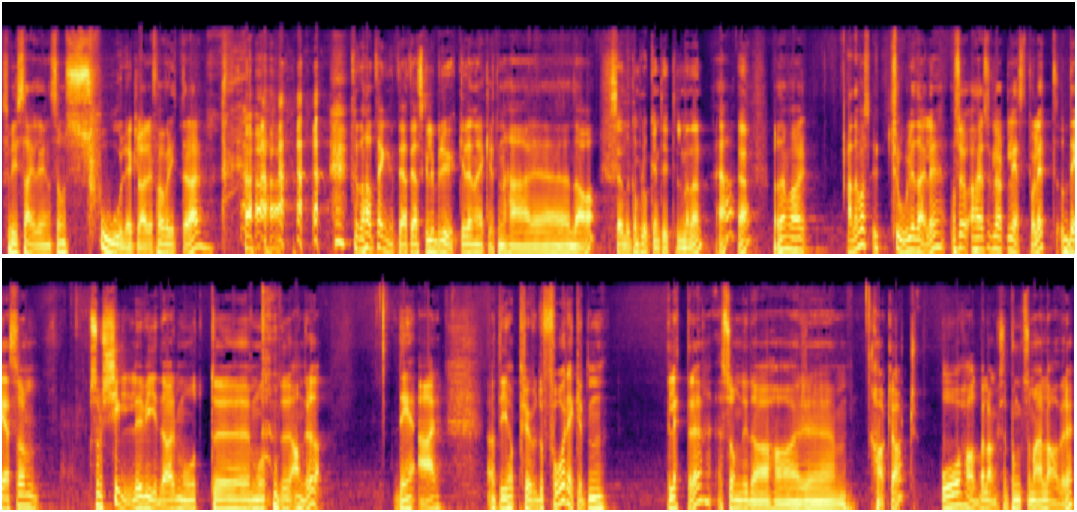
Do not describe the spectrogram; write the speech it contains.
Så vi seiler inn som soleklare favoritter der. da tenkte jeg at jeg skulle bruke den racketen her da òg. Se om du kan plukke en tittel med den. Ja. Ja. Og den var, ja, den var utrolig deilig. Og så har jeg så klart lest på litt. Og det som, som skiller Vidar mot, uh, mot eh, andre, da, det er at de har prøvd å få racketen lettere, som de da har, uh, har klart, og ha et balansepunkt som er lavere.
